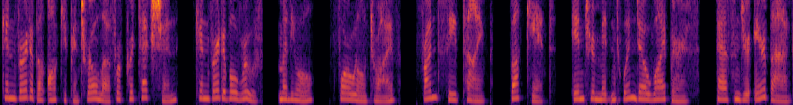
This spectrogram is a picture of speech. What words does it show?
convertible occupant rollover protection, convertible roof, manual, four-wheel drive, front seat type, bucket, intermittent window wipers, passenger airbag.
